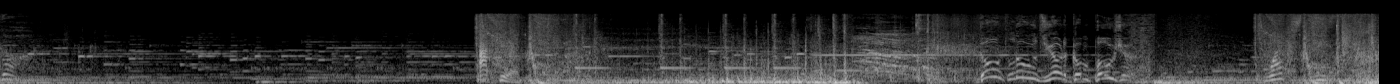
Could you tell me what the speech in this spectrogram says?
There we go. Accio. Don't lose your composure. Watch this.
